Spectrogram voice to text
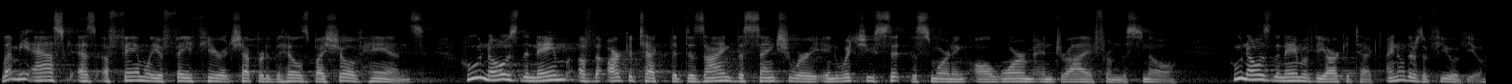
let me ask, as a family of faith here at Shepherd of the Hills, by show of hands, who knows the name of the architect that designed the sanctuary in which you sit this morning, all warm and dry from the snow? Who knows the name of the architect? I know there's a few of you.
